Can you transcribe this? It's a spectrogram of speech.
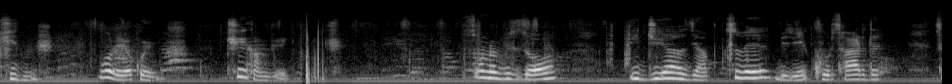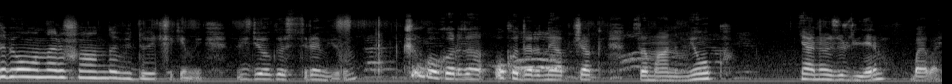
çizmiş. Buraya koymuş. Çelik amcaya gittik. Sonra biz o bir cihaz yaptı ve bizi kurtardı. Tabii onları şu anda videoya çekemiyorum. Video gösteremiyorum. Çünkü o kadar o kadarını yapacak zamanım yok. Yani özür dilerim. Bay bay.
